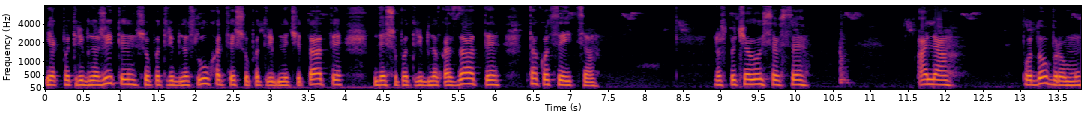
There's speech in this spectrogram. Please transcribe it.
як потрібно жити, що потрібно слухати, що потрібно читати, де що потрібно казати. Так оце і ця. Розпочалося все аля по-доброму.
